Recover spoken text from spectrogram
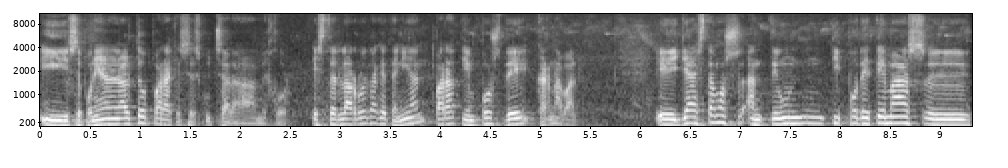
y se ponían en alto para que se escuchara mejor. Esta es la rueda que tenían para tiempos de carnaval. Eh, ya estamos ante un tipo de temas eh,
